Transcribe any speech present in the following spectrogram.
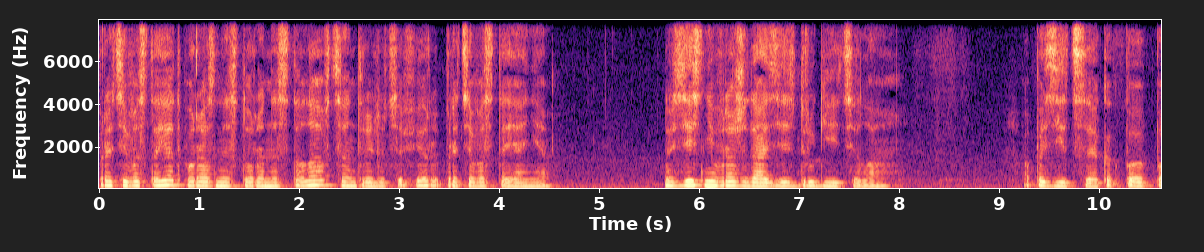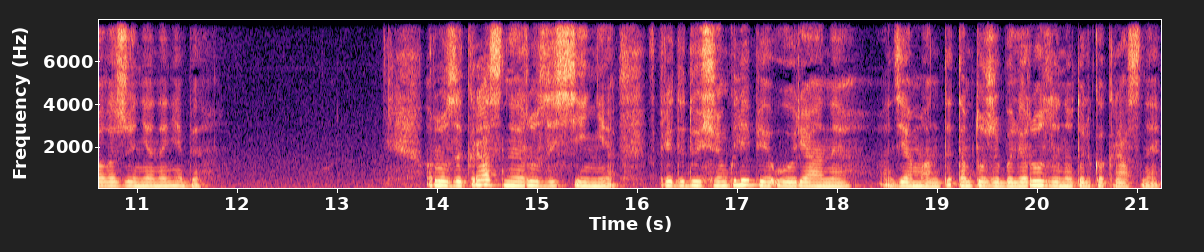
противостоят по разные стороны стола, в центре Люциферы противостояние. Но здесь не вражда, здесь другие тела. Оппозиция, как положение на небе. Розы красные, розы синие. В предыдущем клипе у Рианы диаманты, там тоже были розы, но только красные.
